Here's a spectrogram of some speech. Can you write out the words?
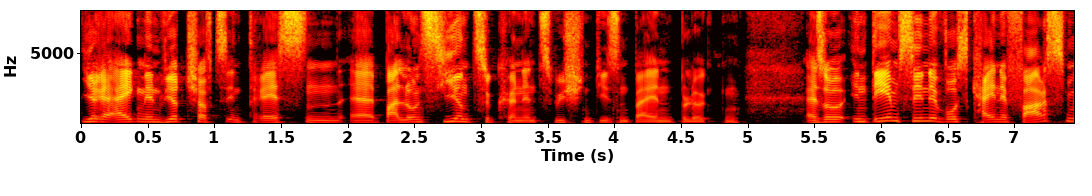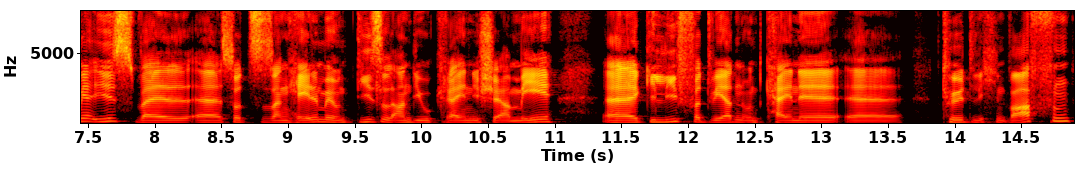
ihre eigenen Wirtschaftsinteressen äh, balancieren zu können zwischen diesen beiden Blöcken. Also in dem Sinne, wo es keine Farce mehr ist, weil äh, sozusagen Helme und Diesel an die ukrainische Armee äh, geliefert werden und keine äh, tödlichen Waffen,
